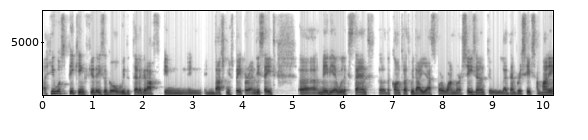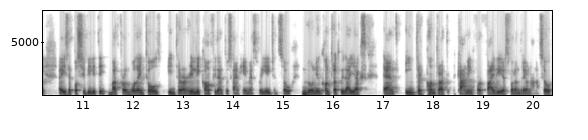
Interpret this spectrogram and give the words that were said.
Uh, he was speaking a few days ago with the Telegraph in, in, in Dutch newspaper, and he said, uh, maybe I will extend uh, the contract with Ajax for one more season to let them receive some money. Uh, a possibility. But from what I'm told, Inter are really confident to sign him as free agent. So no new contract with Ajax and Inter contract coming for five years for Andre Onana. So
